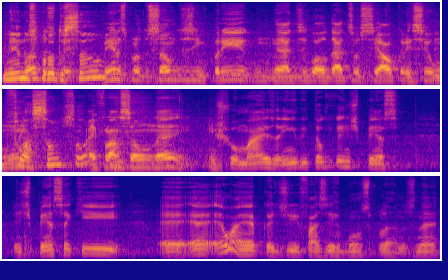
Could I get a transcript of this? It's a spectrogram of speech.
Menos Quantos produção. Menos produção, desemprego, né, a desigualdade social cresceu a muito. Inflação só. A inflação né, inchou mais ainda. Então o que a gente pensa? A gente pensa que é, é, é uma época de fazer bons planos, né?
